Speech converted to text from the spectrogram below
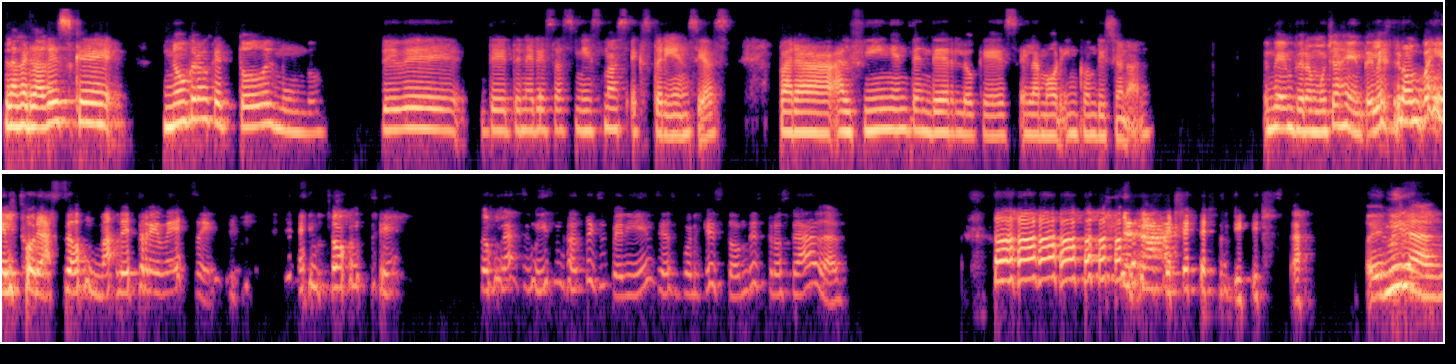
La verdad es que no creo que todo el mundo debe de tener esas mismas experiencias para al fin entender lo que es el amor incondicional. Pero mucha gente les rompe el corazón más de tres veces. Entonces, son las mismas experiencias porque están destrozadas. Mira,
